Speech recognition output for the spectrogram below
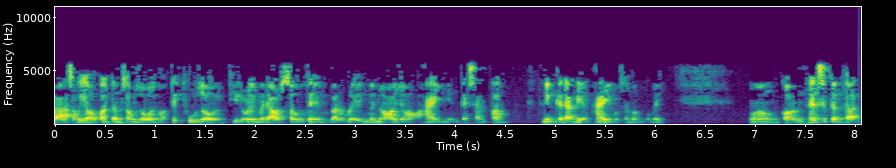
và sau khi họ quan tâm xong rồi, họ thích thú rồi thì lúc đấy mới đào sâu thêm và lúc đấy mới nói cho họ hay những cái sản phẩm, những cái đặc điểm hay của sản phẩm của mình. Đúng không? còn hết sức cẩn thận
